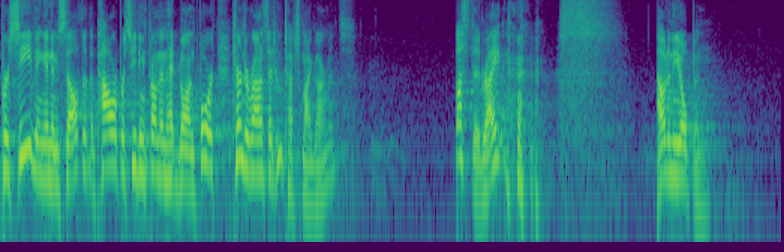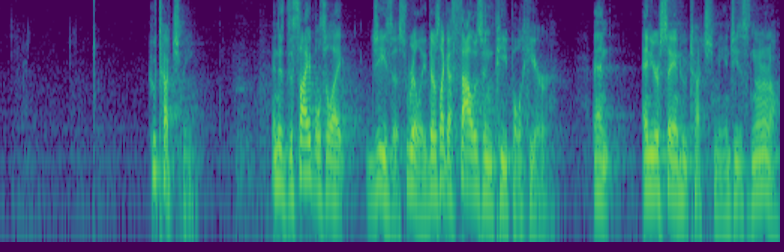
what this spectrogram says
perceiving in himself that the power proceeding from him had gone forth, turned around and said, Who touched my garments? Busted, right? Out in the open. Who touched me? And his disciples are like, Jesus, really? There's like a thousand people here. And, and you're saying, Who touched me? And Jesus, No, no, no.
